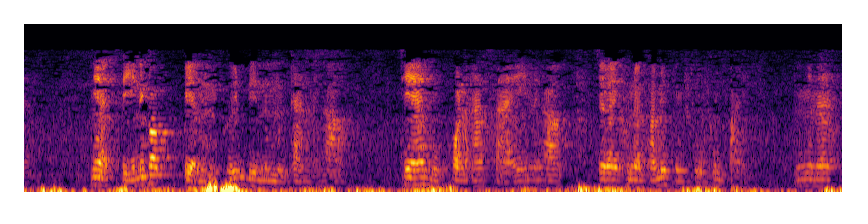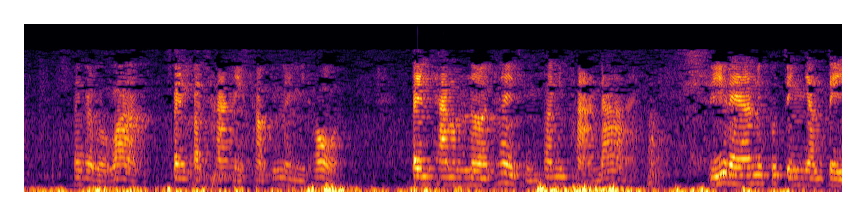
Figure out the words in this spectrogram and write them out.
นะเนี่ยสีนี่ก็เปลี่ยนพื้นดินเหมือนกันนะครับ ที่ให้บุคคลอาศัยนะครับจะได้คุณธรรมที่สูงสูงขึ้นไปนี่นะท่านก็บอกว่าเป็นประธานแห่งธรรมที่ไม่มีโทษ เป็นทางดำเนินให้ถึงพระนิพพานได้สีแล้นิพุติยันติ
